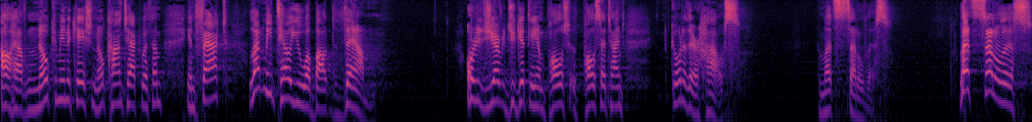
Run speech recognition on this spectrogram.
I'll have no communication, no contact with them. In fact, let me tell you about them. Or did you ever did you get the impulse, impulse at times? Go to their house and let's settle this. Let's settle this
